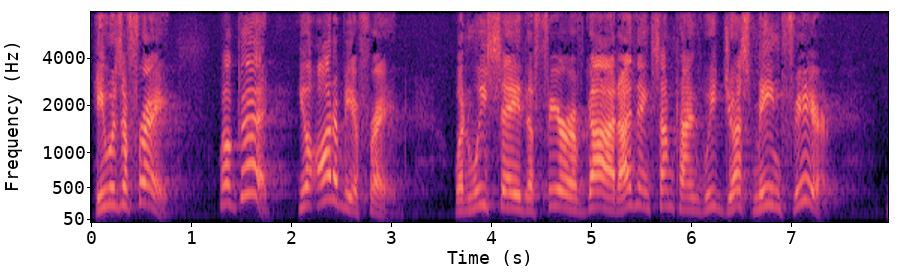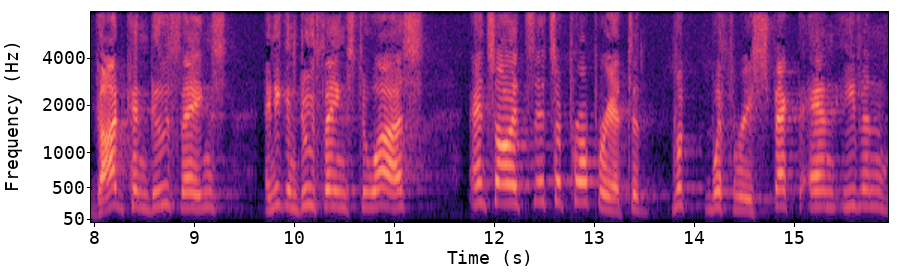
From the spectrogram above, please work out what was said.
He was afraid. Well, good. You ought to be afraid. When we say the fear of God, I think sometimes we just mean fear. God can do things, and He can do things to us, and so it's, it's appropriate to look with respect and even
